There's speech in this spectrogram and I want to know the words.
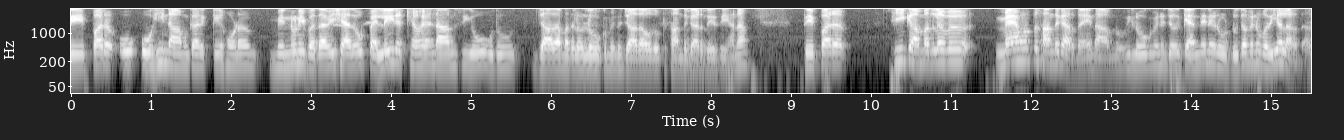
ਤੇ ਪਰ ਉਹ ਉਹੀ ਨਾਮ ਕਰਕੇ ਹੁਣ ਮੈਨੂੰ ਨਹੀਂ ਪਤਾ ਵੀ ਸ਼ਾਇਦ ਉਹ ਪਹਿਲੇ ਹੀ ਰੱਖਿਆ ਹੋਇਆ ਨਾਮ ਸੀ ਉਹ ਉਦੋਂ ਜ਼ਿਆਦਾ ਮਤਲਬ ਲੋਕ ਮੈਨੂੰ ਜ਼ਿਆਦਾ ਉਦੋਂ ਪਸੰਦ ਕਰਦੇ ਸੀ ਹਨਾ? ਤੇ ਪਰ ਠੀਕ ਆ ਮਤਲਬ ਮੈਂ ਹੁਣ ਪਸੰਦ ਕਰਦਾ ਇਹ ਨਾਮ ਨੂੰ ਵੀ ਲੋਕ ਮੈਨੂੰ ਜਦੋਂ ਕਹਿੰਦੇ ਨੇ ਰੋਡੂ ਤਾਂ ਮੈਨੂੰ ਵਧੀਆ ਲੱਗਦਾ।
